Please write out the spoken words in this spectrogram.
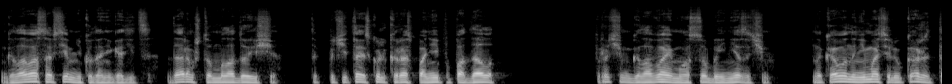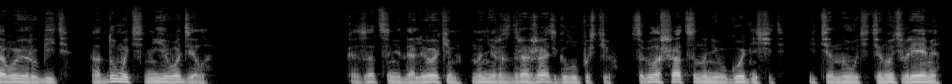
Голова совсем никуда не годится. Даром, что молодой еще. Так почитай, сколько раз по ней попадало. Впрочем, голова ему особо и незачем. На кого наниматель укажет, того и рубить. А думать не его дело. Казаться недалеким, но не раздражать глупостью. Соглашаться, но не угодничать. И тянуть, тянуть время.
